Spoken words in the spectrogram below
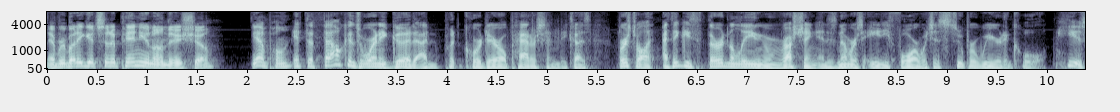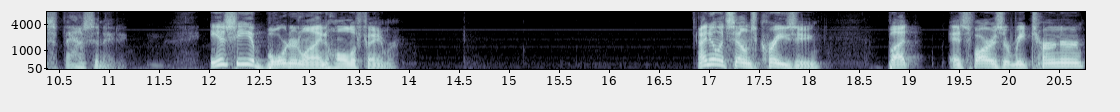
Everybody gets an opinion on this show. Yeah, Paul. If the Falcons were any good, I'd put Cordarrelle Patterson because first of all, I think he's third in the league in rushing, and his number is 84, which is super weird and cool. He is fascinating. Is he a borderline Hall of Famer? I know it sounds crazy, but as far as a returner,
